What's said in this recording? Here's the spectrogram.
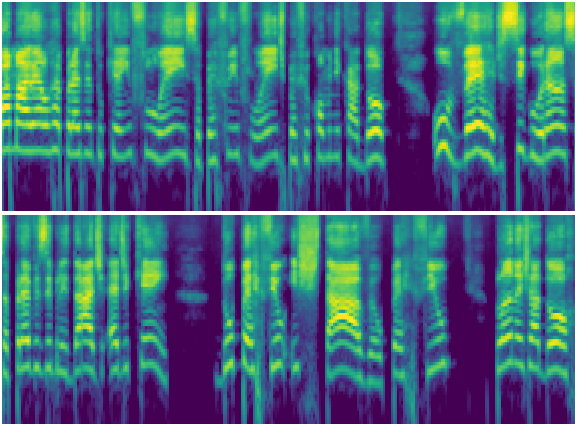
O amarelo representa o quê? Influência, perfil influente, perfil comunicador. O verde, segurança, previsibilidade, é de quem? Do perfil estável, perfil planejador.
